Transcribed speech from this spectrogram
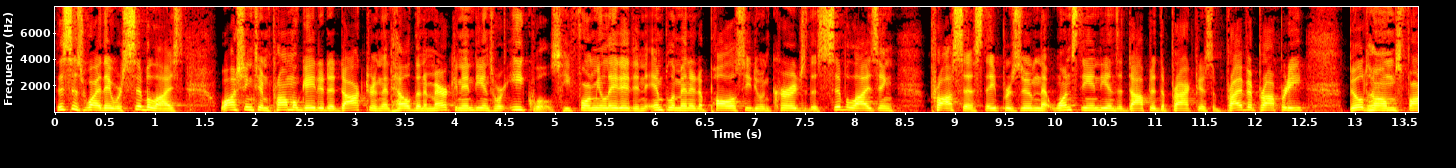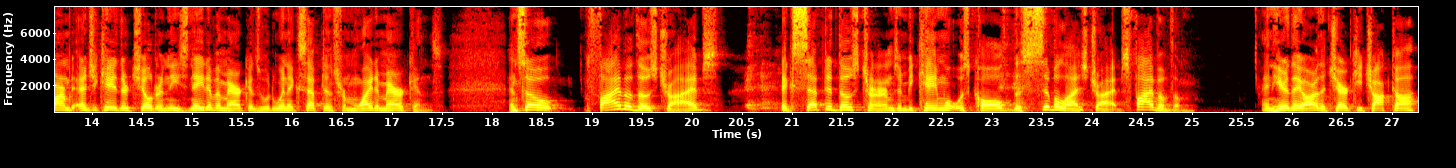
This is why they were civilized. Washington promulgated a doctrine that held that American Indians were equals. He formulated and implemented a policy to encourage the civilizing process. They presumed that once the Indians adopted the practice of private property, built homes, farmed, educated their children, these Native Americans would win acceptance from white Americans. And so, five of those tribes, accepted those terms and became what was called the civilized tribes, five of them. And here they are the Cherokee, Choctaw,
